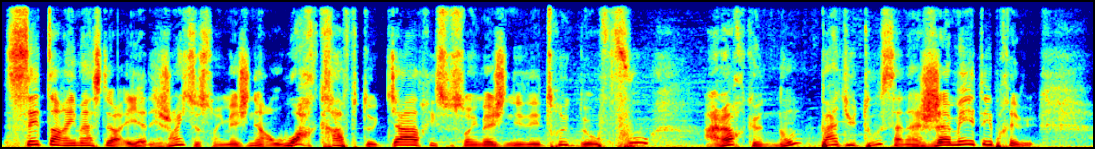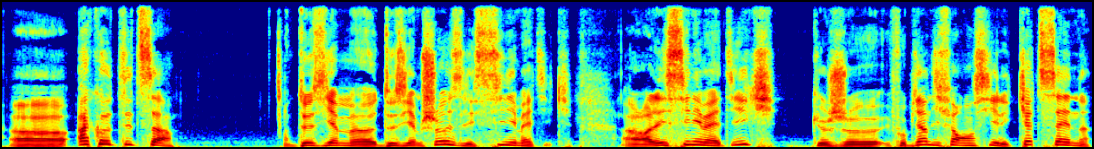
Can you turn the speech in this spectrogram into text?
c'est un remaster. Et il y a des gens, ils se sont imaginés un Warcraft 4, ils se sont imaginés des trucs de fou, alors que non, pas du tout, ça n'a jamais été prévu. Euh, à côté de ça, deuxième, euh, chose, les cinématiques. Alors les cinématiques, que je, il faut bien différencier les cutscenes,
